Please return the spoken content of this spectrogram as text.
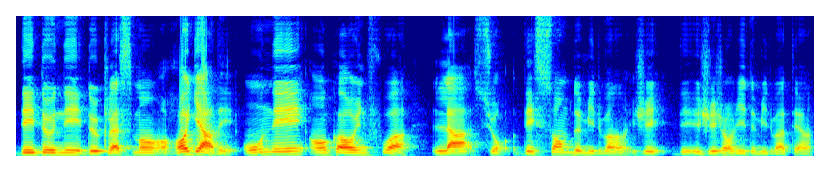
des données de classement, regardez, on est encore une fois là sur décembre 2020, j'ai janvier 2021,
